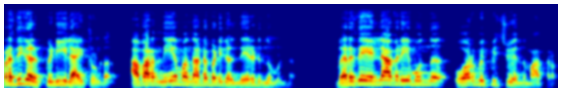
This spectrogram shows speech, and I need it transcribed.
പ്രതികൾ പിടിയിലായിട്ടുണ്ട്. അവർ നിയമ നടപടികൾ നേരിടുന്നുമുണ്ട്. വെറുതെ എല്ലാവരെയും ഒന്ന് ഓർമ്മിപ്പിച്ചു എന്ന് മാത്രം.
